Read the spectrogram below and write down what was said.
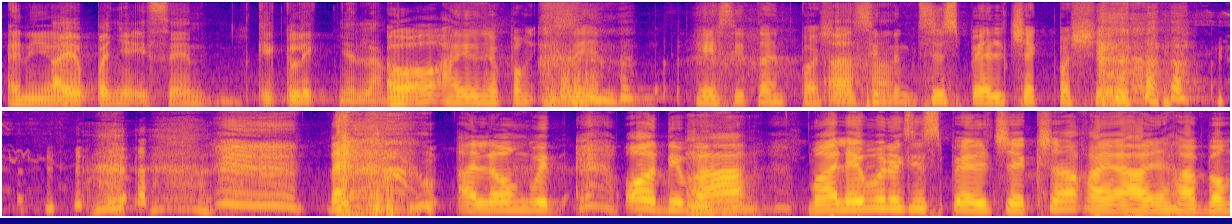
Ano yun? Ayaw pa niya i-send. Kiklik niya lang. Oo, ayaw niya pang i-send. Hesitant pa siya. Aha. Sin- si spell check pa siya. Along with, oh, di ba? Mm-hmm. Malay mo nagsi-spell check siya, kaya habang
